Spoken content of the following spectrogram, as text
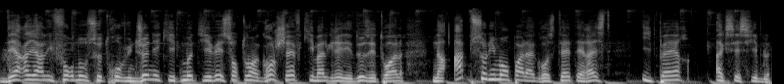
Derrière les fourneaux se trouve une jeune équipe motivée, surtout un grand chef qui, malgré les deux étoiles, n'a absolument pas la grosse tête et reste hyper accessible.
